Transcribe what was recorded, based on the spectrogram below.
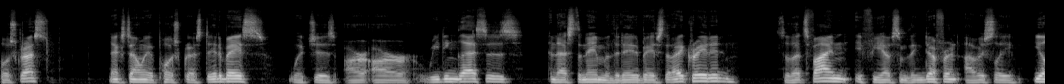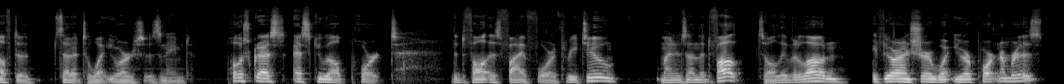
Postgres. Next down, we have Postgres database, which is RR reading glasses, and that's the name of the database that I created. So that's fine. If you have something different, obviously you'll have to set it to what yours is named. Postgres SQL port. The default is 5432. Mine is on the default, so I'll leave it alone. If you are unsure what your port number is,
